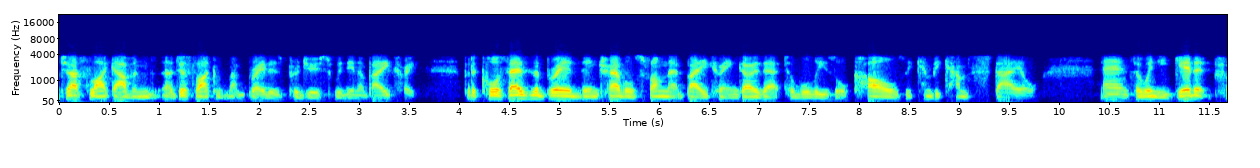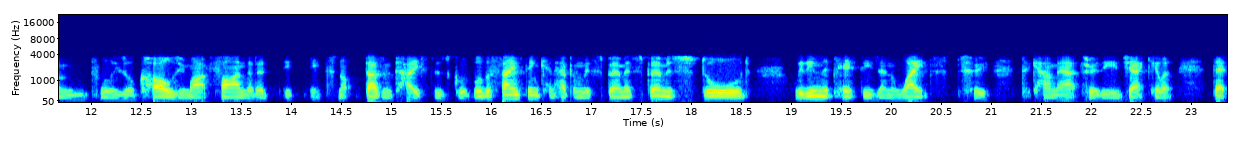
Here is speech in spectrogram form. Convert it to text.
just like ovens, uh, just like bread is produced within a bakery. But of course, as the bread then travels from that bakery and goes out to Woolies or Coles, it can become stale. And so when you get it from Woolies or Coles, you might find that it, it it's not doesn't taste as good. Well, the same thing can happen with sperm. As sperm is stored within the testes and waits to to come out through the ejaculate, that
